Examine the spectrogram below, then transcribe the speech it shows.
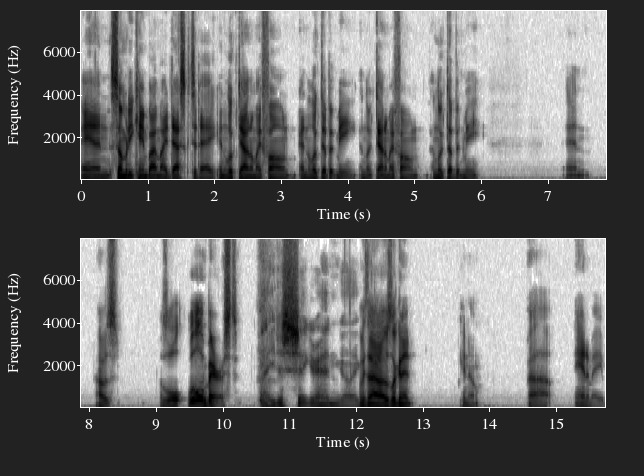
and somebody came by my desk today and looked down on my phone, and looked up at me, and looked down at my phone, and looked up at me, and I was, I was a little, a little embarrassed. Yeah, you just shake your head and go like, I was, I was looking at, you know, uh, anime,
